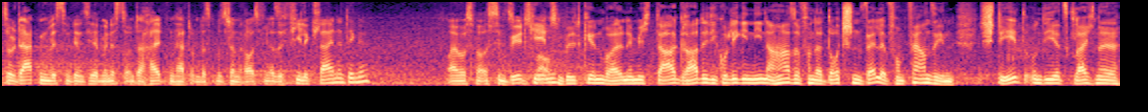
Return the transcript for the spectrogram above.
Soldaten wissen, mit dem sich der Minister unterhalten hat. Und das muss ich dann rausfinden. Also viele kleine Dinge. Man muss mal aus dem Bild gehen. Aus dem Bild gehen, weil nämlich da gerade die Kollegin Nina Hase von der Deutschen Welle vom Fernsehen steht und die jetzt gleich eine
